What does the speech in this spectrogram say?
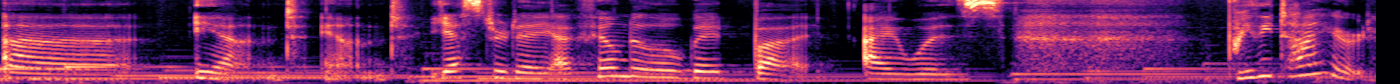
Uh, and and yesterday I filmed a little bit, but I was really tired.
